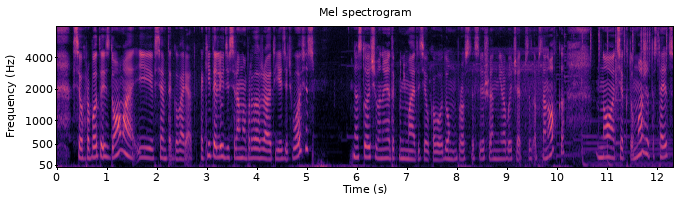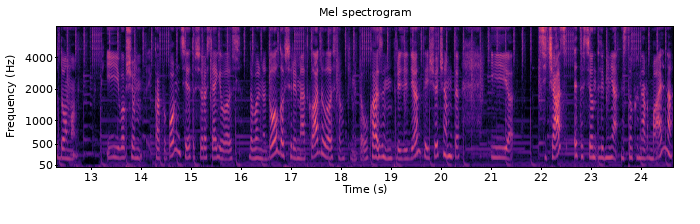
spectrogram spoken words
все, работаю из дома, и всем так говорят. Какие-то люди все равно продолжают ездить в офис, настойчиво, но я так понимаю, это те, у кого дома просто совершенно нерабочая обстановка, но те, кто может, остаются дома. И, в общем, как вы помните, это все растягивалось довольно долго, все время откладывалось там какими-то указами президента, еще чем-то. И сейчас это все для меня настолько нормально,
